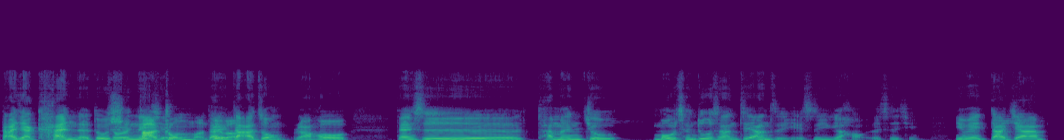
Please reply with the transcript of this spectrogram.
大家看的都是大众嘛，对大众，然后。但是他们就某程度上这样子也是一个好的事情，因为大家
